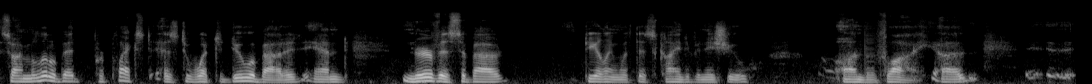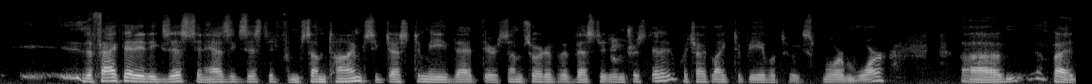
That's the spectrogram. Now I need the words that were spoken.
so I'm a little bit perplexed as to what to do about it and nervous about dealing with this kind of an issue on the fly. Uh, the fact that it exists and has existed from some time suggests to me that there's some sort of a vested interest in it, which I'd like to be able to explore more. Um, but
